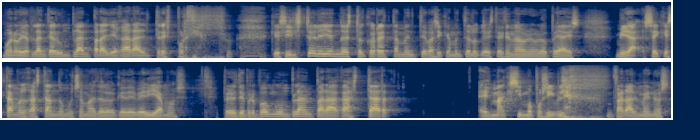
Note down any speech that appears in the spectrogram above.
bueno, voy a plantear un plan para llegar al 3%. que si estoy leyendo esto correctamente, básicamente lo que está diciendo la Unión Europea es, mira, sé que estamos gastando mucho más de lo que deberíamos, pero te propongo un plan para gastar el máximo posible para al menos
